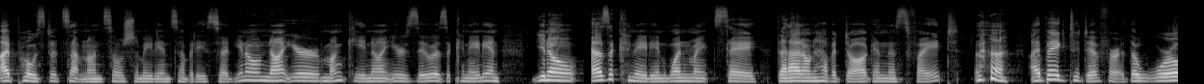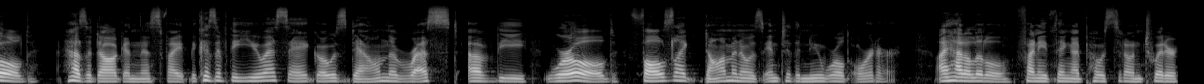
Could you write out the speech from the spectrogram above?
I posted something on social media and somebody said, you know, not your monkey, not your zoo as a Canadian. You know, as a Canadian, one might say that I don't have a dog in this fight. I beg to differ. The world has a dog in this fight because if the USA goes down, the rest of the world falls like dominoes into the New World Order. I had a little funny thing I posted on Twitter.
